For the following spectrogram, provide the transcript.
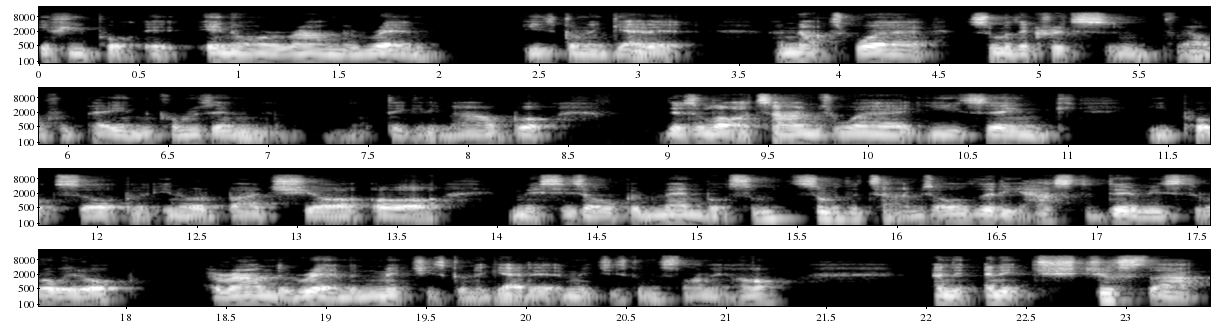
if you put it in or around the rim, he's gonna get it. And that's where some of the criticism for Elfrid Payton comes in. I'm not digging him out, but there's a lot of times where you think he puts up, you know, a bad shot or misses open men. But some some of the times, all that he has to do is throw it up around the rim, and Mitch is going to get it, and Mitch is going to slam it home. And and it's just that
